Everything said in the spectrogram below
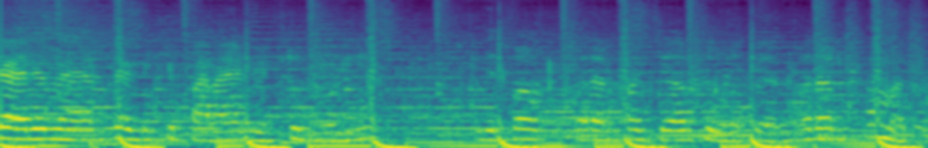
കാര്യം നേരത്തെ എനിക്ക് പറയാൻ വിട്ടുപോയി. ഇതിപ്പോൾ ഒരൽപ്പം ചേർത്ത് കൊടുക്കുകയാണ്. ഒരൽപ്പം മതി.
